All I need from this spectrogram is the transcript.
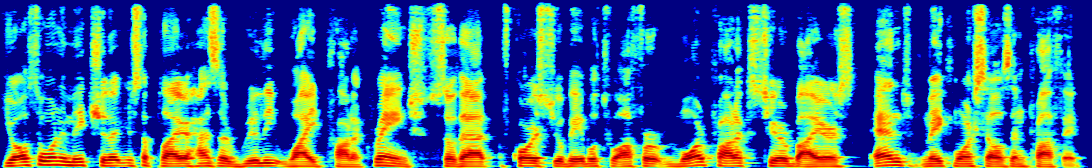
You also want to make sure that your supplier has a really wide product range so that, of course, you'll be able to offer more products to your buyers and make more sales and profit.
